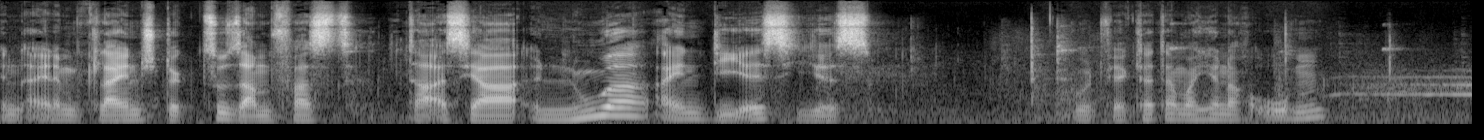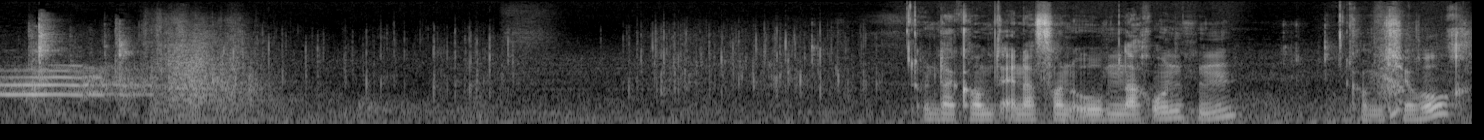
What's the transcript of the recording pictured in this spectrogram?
in einem kleinen Stück zusammenfasst, da es ja nur ein DLC ist. Gut, wir klettern mal hier nach oben. Und da kommt einer von oben nach unten. Komme ich hier hoch?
